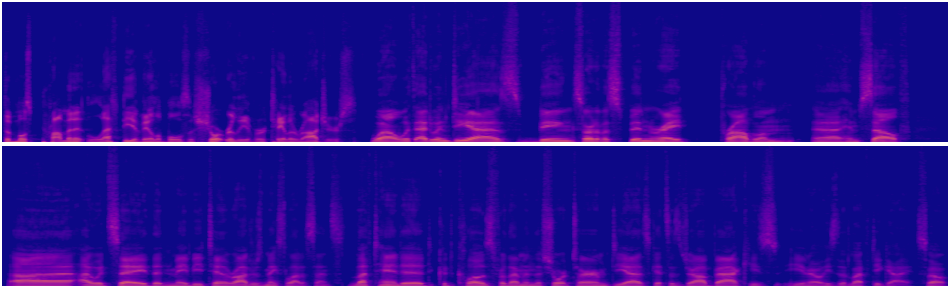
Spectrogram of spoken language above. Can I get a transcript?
the most prominent lefty available is a short reliever, Taylor Rogers. Well, with Edwin Diaz being sort of a spin rate problem uh, himself, uh, I would say that maybe Taylor Rogers makes a lot of sense. Left-handed could close for them in the short term. Diaz gets his job back. He's you know he's the lefty guy, so.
